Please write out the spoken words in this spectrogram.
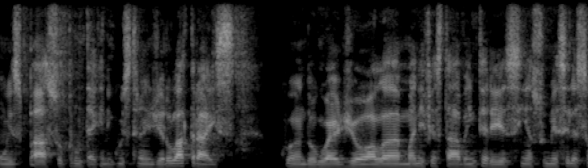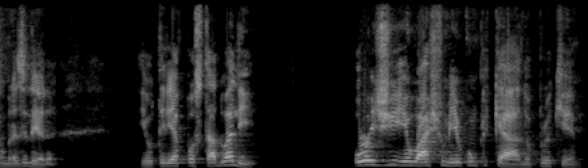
um espaço para um técnico estrangeiro lá atrás quando o Guardiola manifestava interesse em assumir a seleção brasileira. Eu teria apostado ali. Hoje eu acho meio complicado, por quê?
